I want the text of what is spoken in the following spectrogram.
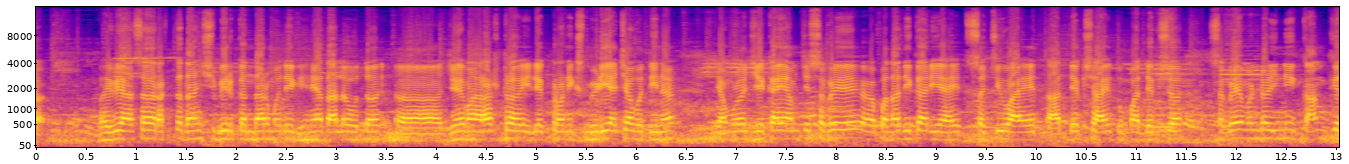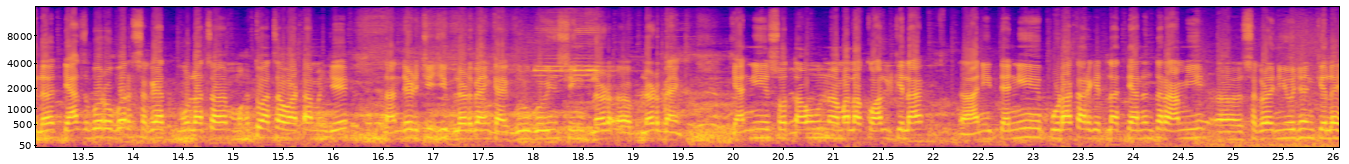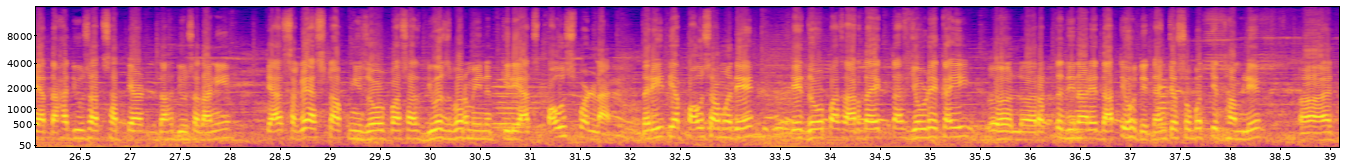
भव्य असं रक्तदान शिबिर कंधारमध्ये घेण्यात आलं होतं. जय महाराष्ट्र इलेक्ट्रॉनिक्स मीडियाच्या वतीनं. त्यामुळं जे काही आमचे सगळे पदाधिकारी आहेत सचिव आहेत अध्यक्ष आहेत उपाध्यक्ष सगळे मंडळींनी काम केलं. त्याचबरोबर सगळ्यात मुलाचा महत्त्वाचा वाटा म्हणजे नांदेडची जी ब्लड बँक आहे Guru Gobind Singh blood blood bank. त्यांनी स्वतःहून आम्हाला कॉल केला आणि त्यांनी पुढाकार घेतला. त्यानंतर आम्ही सगळं नियोजन केलं या दहा दिवसात सात ते आठ दहा दिवसात. आणि त्या सगळ्या स्टाफनी जवळपास आज दिवसभर मेहनत केली. आज पाऊस पडला. तरी त्या पावसामध्ये ते जवळपास अर्धा एक तास जेवढे काही ल- रक्त देणारे दाते होते त्यांच्यासोबत ते थांबले.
